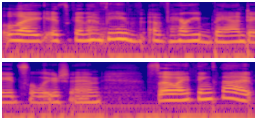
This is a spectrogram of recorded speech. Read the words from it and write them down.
Like, it's gonna be a very band aid solution. So I think that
